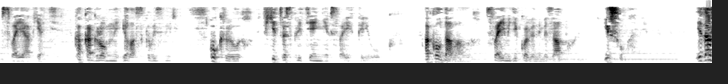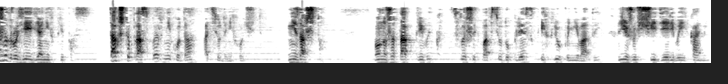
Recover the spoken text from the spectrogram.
в свои объятия, как огромный и ласковый зверь. Укрыл их в хитросплетениях своих переулков. Околдовал их своими диковинными запахами и шумами. И даже друзей для них припас. Так что Праспер никуда отсюда не хочет. Ни за что. Он уже так привык слышать повсюду плеск и хлюпанье воды, лижущие дерево и камень.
